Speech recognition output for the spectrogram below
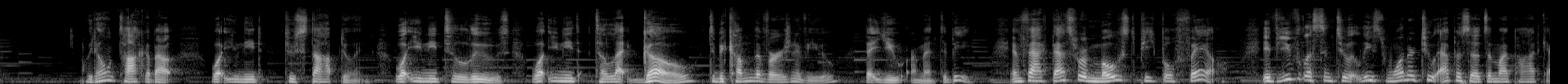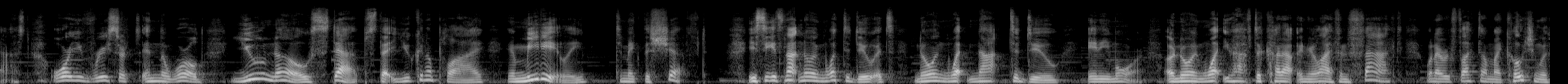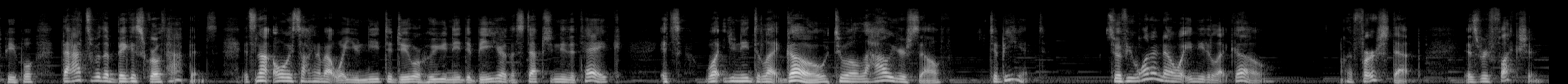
we don't talk about what you need to stop doing, what you need to lose, what you need to let go to become the version of you that you are meant to be. In fact, that's where most people fail. If you've listened to at least one or two episodes of my podcast, or you've researched in the world, you know steps that you can apply immediately to make the shift. You see, it's not knowing what to do, it's knowing what not to do anymore, or knowing what you have to cut out in your life. In fact, when I reflect on my coaching with people, that's where the biggest growth happens. It's not always talking about what you need to do or who you need to be or the steps you need to take. It's what you need to let go to allow yourself to be it. So if you want to know what you need to let go, the first step is reflection.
